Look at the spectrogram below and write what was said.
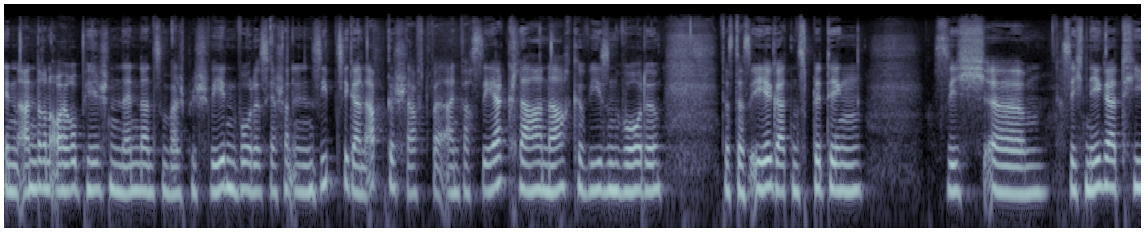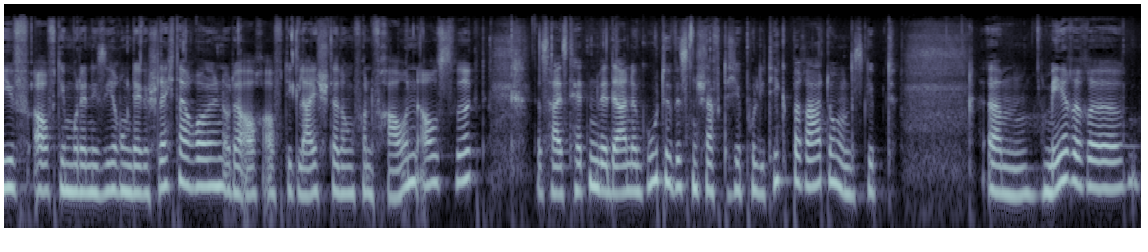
In anderen europäischen Ländern, zum Beispiel Schweden, wurde es ja schon in den 70ern abgeschafft, weil einfach sehr klar nachgewiesen wurde, dass das Ehegattensplitting sich, ähm, sich negativ auf die Modernisierung der Geschlechterrollen oder auch auf die Gleichstellung von Frauen auswirkt. Das heißt, hätten wir da eine gute wissenschaftliche Politikberatung und es gibt ähm, mehrere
